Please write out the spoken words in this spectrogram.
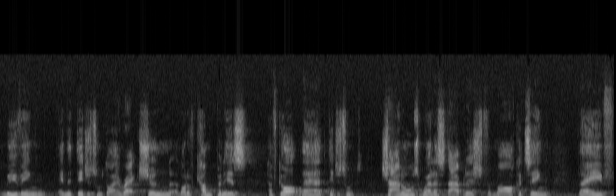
moving in the digital direction, a lot of companies have got their digital channels well established for marketing. They've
